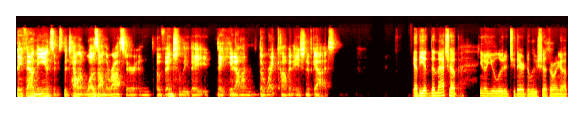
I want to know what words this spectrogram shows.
they found the answers. The talent was on the roster, and eventually they they hit on the right combination of guys. Yeah, the the matchup, you know, you alluded to there, DeLucia throwing a,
